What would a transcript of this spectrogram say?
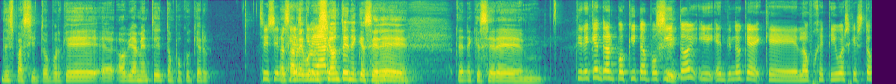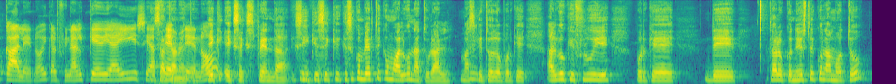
despacito, porque eh, obviamente tampoco quiero... sí, sí, no esa revolución crear- tiene que ser... eh, tiene que ser... eh, Tiene que entrar poquito a poquito y entiendo que, que el objetivo es que esto cale, ¿no? Y que al final quede ahí y se acepte, ¿no? Que, se expenda, sí, que se, que, se convierte como algo natural, más Mm. que todo, porque algo que fluye, porque de, claro, cuando yo estoy con la moto,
